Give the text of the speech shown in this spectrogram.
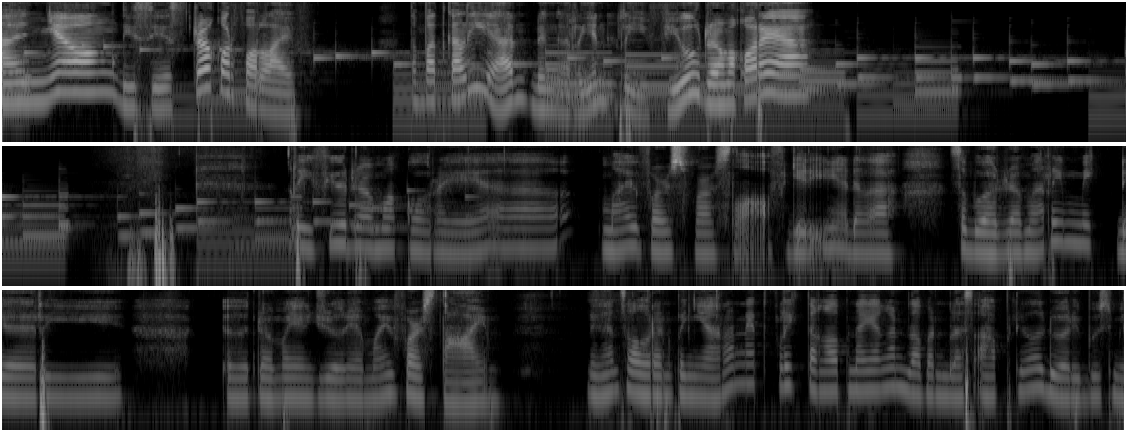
Annyeong, this is Drakor for Life. Tempat kalian dengerin review drama Korea. Review drama Korea My First First Love. Jadi ini adalah sebuah drama remake dari uh, drama yang judulnya My First Time dengan saluran penyiaran Netflix tanggal penayangan 18 April 2019.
